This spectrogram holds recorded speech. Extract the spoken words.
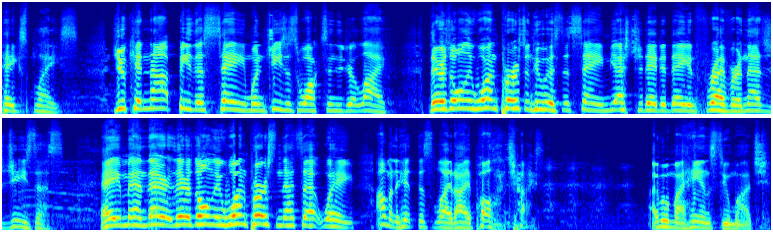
takes place. You cannot be the same when Jesus walks into your life. There's only one person who is the same yesterday, today, and forever, and that's Jesus. Amen. There, there's only one person that's that way. I'm going to hit this light. I apologize. I move my hands too much.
